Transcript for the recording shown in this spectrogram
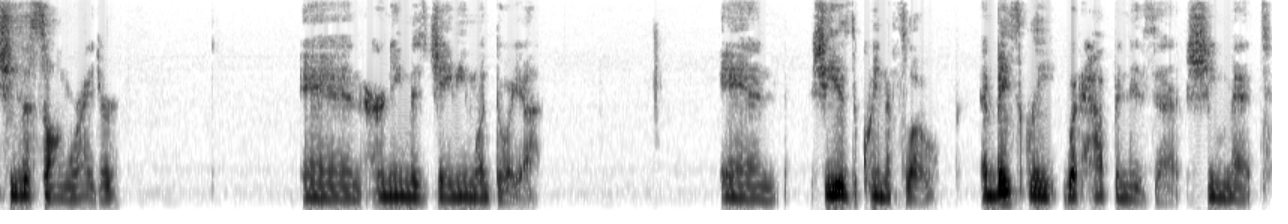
she's a songwriter, and her name is Yeimy Montoya, and she is the queen of flow. And basically, what happened is that she met,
